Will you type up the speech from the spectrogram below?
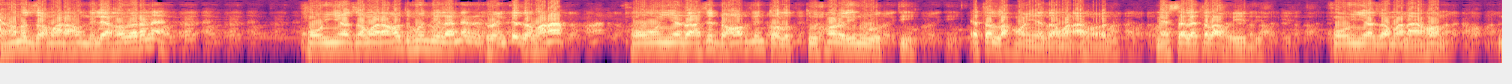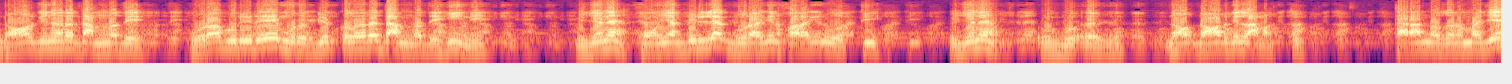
এখনও জমা রাখুন দিলে হবে না। হইয়া জমা রাখো তখন দিলা না রোহিঙ্গা জমা না হইয়া আছে ডর কিন্তু তলত তুষার হইন ভর্তি এতলা হইয়া জমা না হল মেসাল এতলা হইয়া দি হইয়া জমা না হন ডর কিন্তু দাম না দে বুড়া বুড়ি রে মুরব্বী কলরে দাম না দেহি নে বুঝছ হইয়া দিলে বুড়া কিন্তু হরা কিন্তু ভর্তি বুঝছ না ডর কিন্তু লামাক তারা নজর মাঝে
